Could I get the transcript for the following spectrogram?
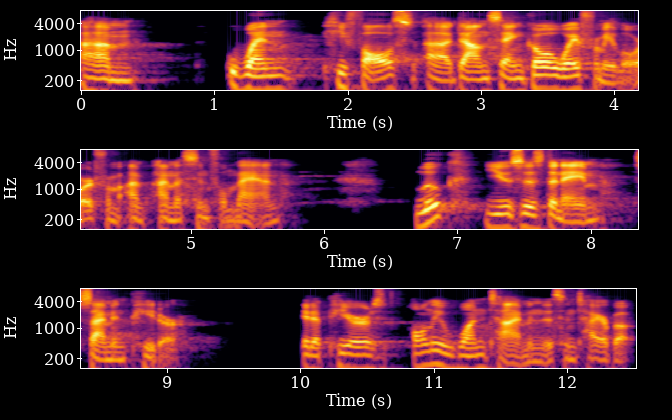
um, when he falls uh, down saying, Go away from me, Lord, from I'm, I'm a sinful man, Luke uses the name Simon Peter. It appears only one time in this entire book.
